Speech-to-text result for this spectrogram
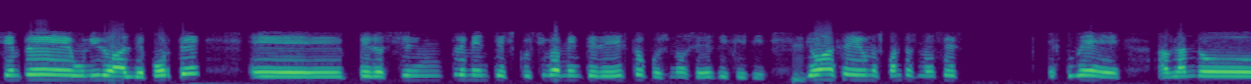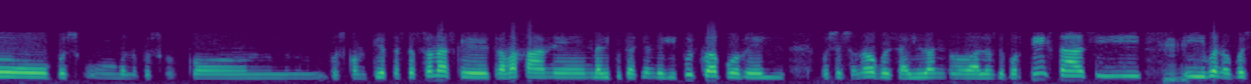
siempre unido al deporte, eh, pero simplemente, exclusivamente de esto, pues no sé, es difícil. Hmm. Yo hace unos cuantos meses estuve hablando pues bueno pues con pues con ciertas personas que trabajan en la Diputación de Guipúzcoa por el pues eso no pues ayudando a los deportistas y, y bueno pues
